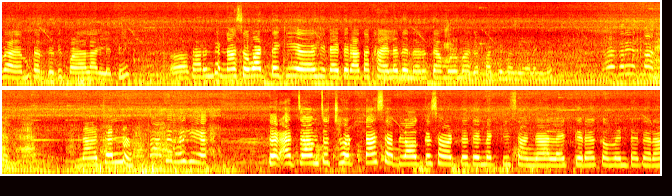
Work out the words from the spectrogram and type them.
व्यायाम करते ती पळायला लागले ती. कारण त्यांना असं वाटतं की हे काहीतरी आता खायला देणार त्यामुळे माझ्या पाठीमागे यायला लागले. ना चल ना. तर आजचा आमचा छोटासा ब्लॉग कसा वाटतं ते नक्की सांगा. लाईक करा कमेंट करा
